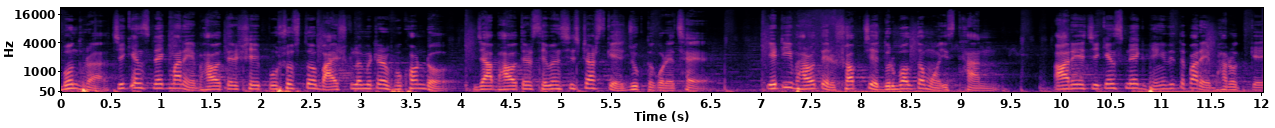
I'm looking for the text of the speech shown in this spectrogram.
বন্ধুরা, চিকেন স্নেক মানে ভারতের সেই প্রশস্ত বাইশ কিলোমিটার ভূখণ্ড যা ভারতের সেভেন সিস্টার্সকে যুক্ত করেছে। এটি ভারতের সবচেয়ে দুর্বলতম স্থান। আর এই চিকেন স্নেক ভেঙে দিতে পারে ভারতকে।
